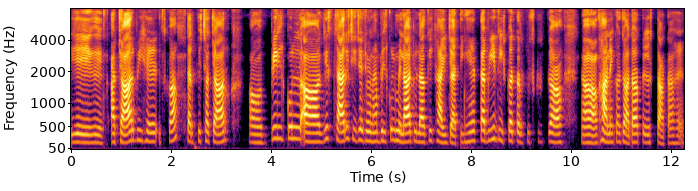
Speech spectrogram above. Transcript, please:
ये अचार भी है इसका, तरकिश अचार और बिल्कुल ये सारी चीज़ें जो है ना बिल्कुल मिला जुला के खाई जाती हैं, तभी इसका तरकिश का खाने का ज़्यादा टेस्ट आता है।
